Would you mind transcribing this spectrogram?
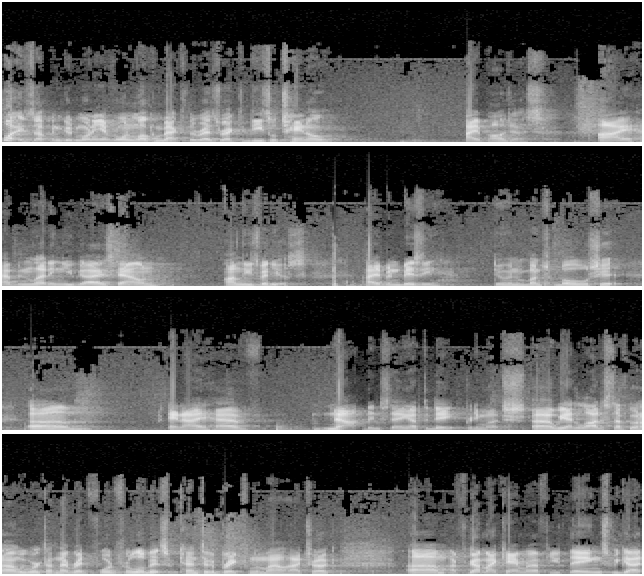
What is up and good morning everyone. Welcome back to the Resurrected Diesel channel. I apologize. I have been letting you guys down on these videos. I have been busy doing a bunch of bullshit. Um, and I have not been staying up to date pretty much. Uh, we had a lot of stuff going on. We worked on that red Ford for a little bit, so we kind of took a break from the Mile High truck. Um, I forgot my camera, a few things. We got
